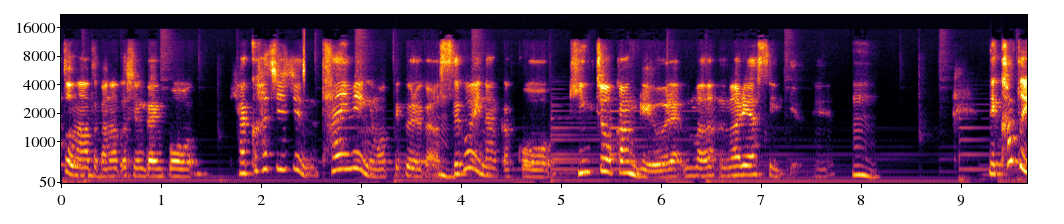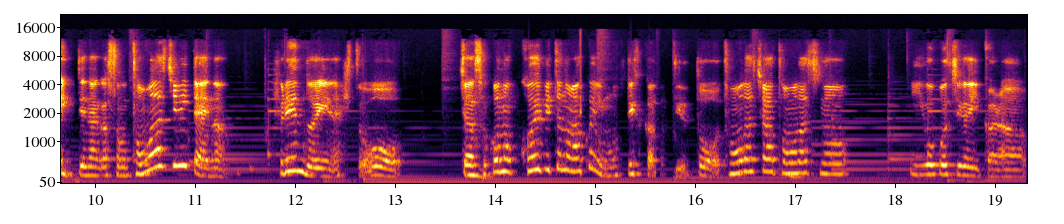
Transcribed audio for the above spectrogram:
ートナーとかなった瞬間にこう180度対面に持ってくるからすごいなんかこう緊張関係が生ま生まれやすいんだよね。うん、でかといってなんかその友達みたいなフレンドリーな人をじゃあそこの恋人の枠に持っていくかっていうと、友達は友達の居心地がいいから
